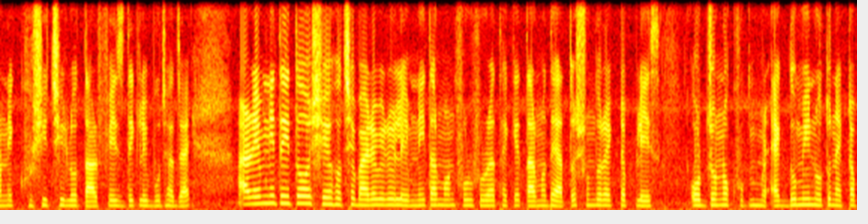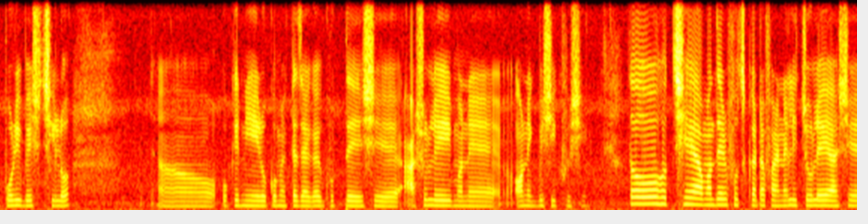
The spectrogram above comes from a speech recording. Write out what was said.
অনেক খুশি ছিল, তার ফেস দেখলেই বোঝা যায়। আর এমনিতেই তো সে হচ্ছে বাইরে বেরোলে, এমনিই তার মন ফুরফুরা থাকে, তার মধ্যে এত সুন্দর একটা প্লেস ওর জন্য খুব একদমই নতুন একটা পরিবেশ ছিল। ওকে নিয়ে এরকম একটা জায়গায় ঘুরতে এসে আসলেই মানে অনেক বেশি খুশি। তো হচ্ছে আমাদের ফুচকাটা ফাইনালি চলে আসে।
